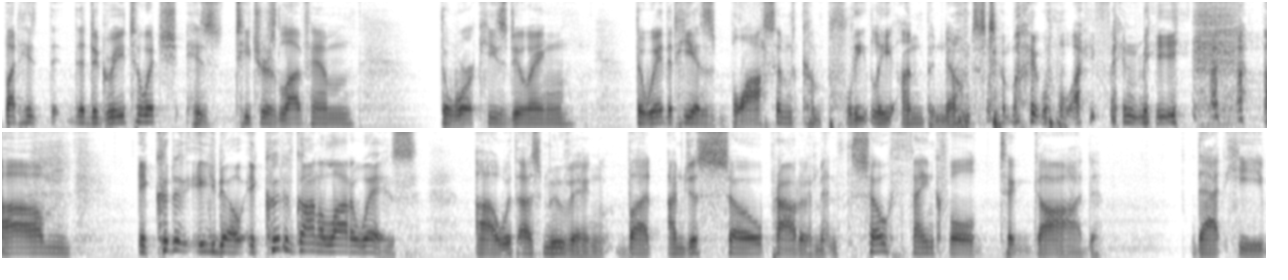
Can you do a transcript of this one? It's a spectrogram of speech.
but his, the degree to which his teachers love him, the work he's doing, the way that he has blossomed completely unbeknownst to my wife and me, um, it could have, you know, it could have gone a lot of ways uh, with us moving. But I'm just so proud of him and so thankful to God that he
